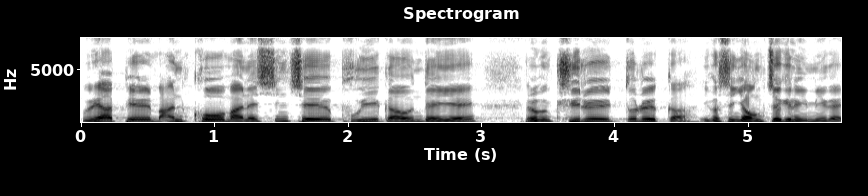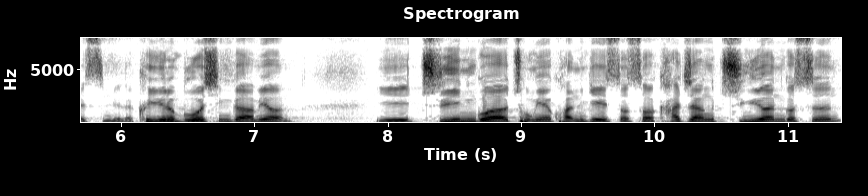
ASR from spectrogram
왜 하필 많고 많은 신체의 부위 가운데에 여러분 귀를 뚫을까? 이것은 영적인 의미가 있습니다. 그 이유는 무엇인가 하면 이 주인과 종의 관계에 있어서 가장 중요한 것은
